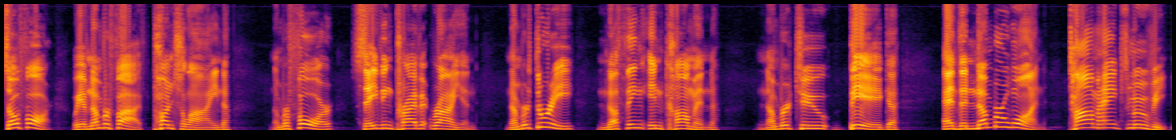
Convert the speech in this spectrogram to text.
So far, we have number five, Punchline. Number four, Saving Private Ryan. Number three, Nothing in Common. Number two, Big. And the number one Tom Hanks movie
